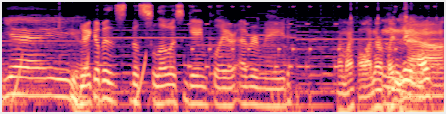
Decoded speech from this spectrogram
Yay! Jacob is the slowest game player ever made. Not my fault. I've never played mm, this game. how-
